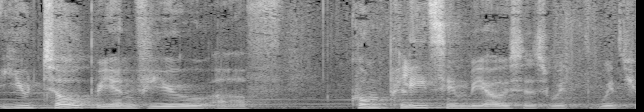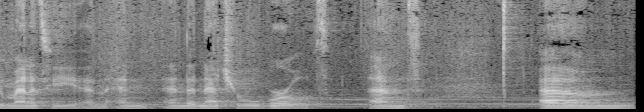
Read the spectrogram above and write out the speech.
utopian view of complete symbiosis with, with humanity and, and, and the natural world. And um,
